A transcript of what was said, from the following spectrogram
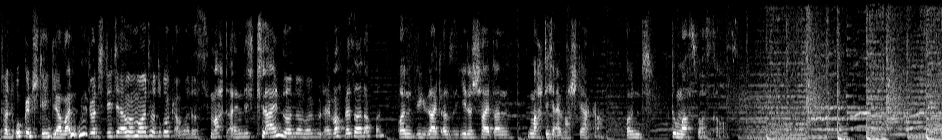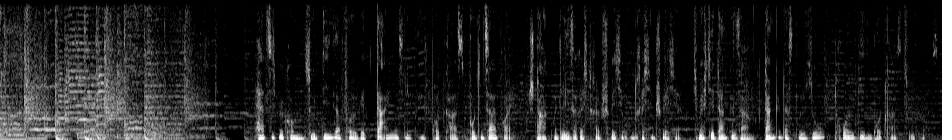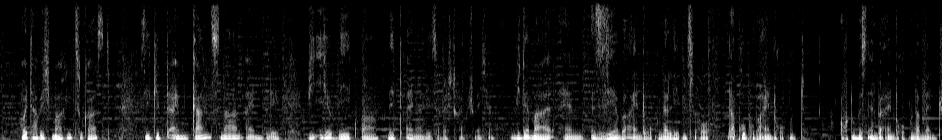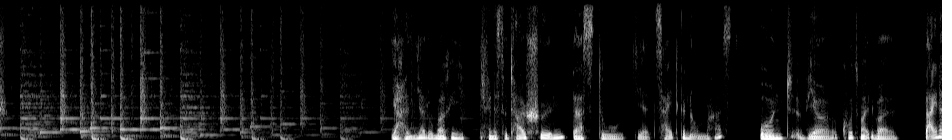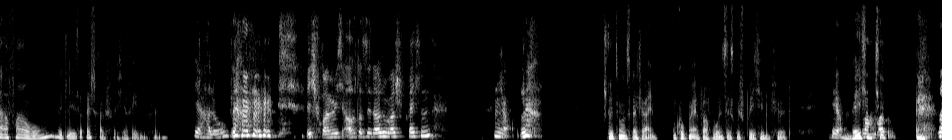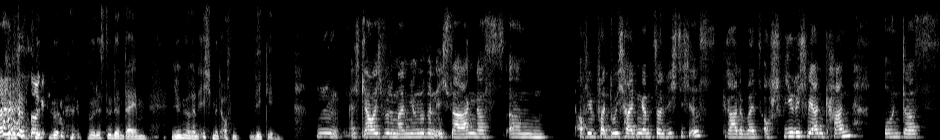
Unter Druck entstehen Diamanten. Man steht ja immer mal unter Druck, aber das macht einen nicht klein, sondern man wird einfach besser davon. Und wie gesagt, also jedes Scheitern macht dich einfach stärker. Und du machst was draus. Herzlich willkommen zu dieser Folge deines Lieblingspodcasts Potenzialfrei. Stark mit Leserechtschreibschwäche und Rechenschwäche. Ich möchte dir Danke sagen. Danke, dass du so treu diesem Podcast zuhörst. Heute habe ich Marie zu Gast. Sie gibt einen ganz nahen Einblick, wie ihr Weg war mit einer Leserechtschreibschwäche. Wieder mal ein sehr beeindruckender Lebenslauf. Und apropos beeindruckend, auch du bist ein beeindruckender Mensch. Ja, hallo Marie. Ich finde es total schön, dass du dir Zeit genommen hast und wir kurz mal über deine Erfahrungen mit Leserechtschreibschwäche reden können. Ja, hallo. ich freue mich auch, dass wir darüber sprechen. Ja. Stürzen wir uns gleich rein und gucken einfach, wo uns das Gespräch hinführt. Ja, welchen Tipp, welchen würdest du denn deinem jüngeren Ich mit auf den Weg geben? Hm, ich glaube, ich würde meinem jüngeren Ich sagen, dass ähm, auf jeden Fall Durchhalten ganz doll wichtig ist, gerade weil es auch schwierig werden kann und dass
